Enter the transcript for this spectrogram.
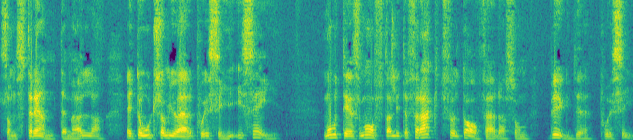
som Sträntemölla, ett ord som ju är poesi i sig, mot det som ofta lite föraktfullt avfärdas som bygdepoesi.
